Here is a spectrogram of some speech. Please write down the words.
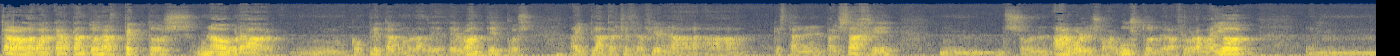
claro, al abarcar tantos aspectos, una obra mm, completa como la de Cervantes, pues hay plantas que se refieren a, que están en el paisaje, mm, son árboles o arbustos de la flora mayor, mm,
